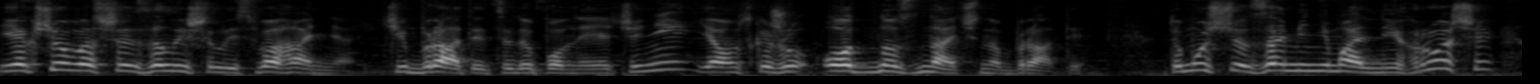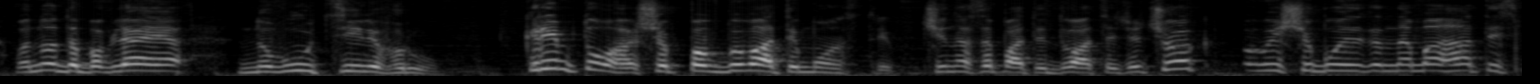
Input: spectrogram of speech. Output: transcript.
І якщо у вас ще залишились вагання, чи брати це доповнення чи ні, я вам скажу однозначно брати. Тому що за мінімальні гроші воно додає нову ціль в гру. Крім того, щоб повбивати монстрів чи насипати 20 очок, ви ще будете намагатись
